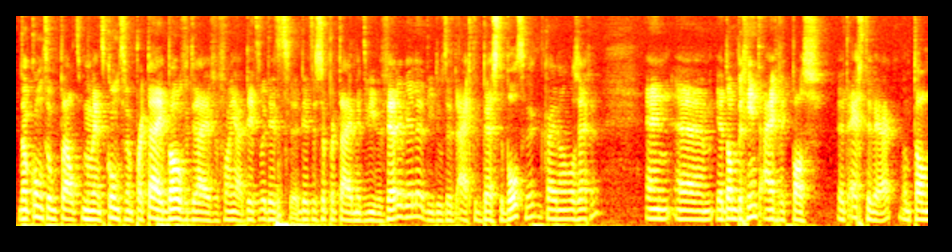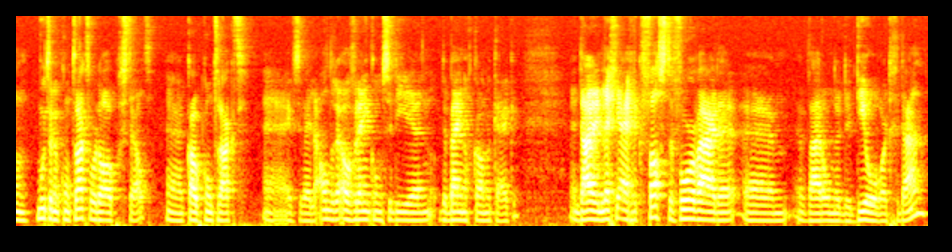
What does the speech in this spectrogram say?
Dan komt op een bepaald moment komt er een partij bovendrijven van ja, dit, dit, dit is de partij met wie we verder willen. Die doet het eigenlijk het beste bod, hè, kan je dan wel zeggen. En uh, ja, dan begint eigenlijk pas het echte werk, want dan moet er een contract worden opgesteld. Uh, een koopcontract, eventuele andere overeenkomsten die erbij nog komen kijken. En daarin leg je eigenlijk vast de voorwaarden um, waaronder de deal wordt gedaan.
